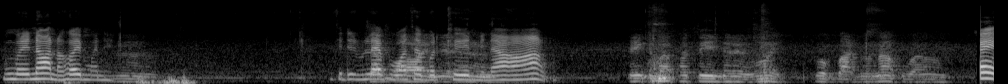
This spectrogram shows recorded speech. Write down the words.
มึงไม่ได้นอนเหรอเฮ้ยมึงนี่อืมจะได้ดูแลผัวเธอเบดคืนพี่น้อง ตีกระบะพอตีนเธอเลยโอ้ยตัวบาดมันนอกกูว่าเฮ้ย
